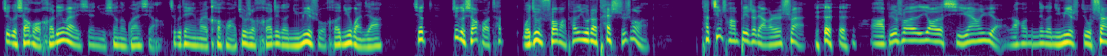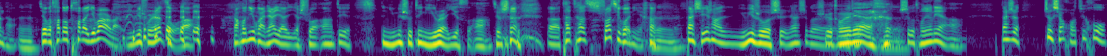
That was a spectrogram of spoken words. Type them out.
这个小伙和另外一些女性的关系啊，这个电影里面刻画，就是和这个女秘书和女管家。其实这个小伙他，我就说嘛，他有点太实诚了，他经常被这两个人涮。啊，比如说要洗鸳鸯浴，然后那个女秘书就涮他，嗯，结果他都拖到一半了，女秘书人家走了，然后女管家也也说啊，对，那女秘书对你有点意思啊，就是呃，他他说起过你，嗯。但实际上女秘书是人家是个是个同性恋，呃是个同性恋啊。但是这个小伙最后，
